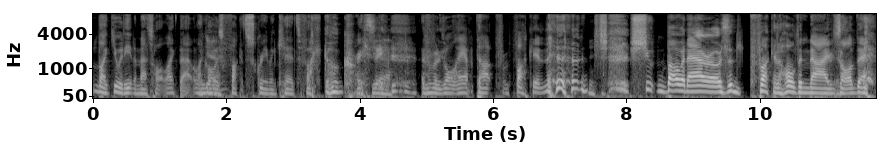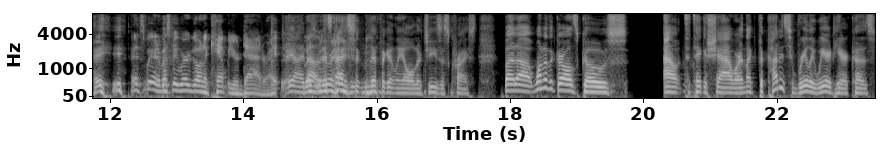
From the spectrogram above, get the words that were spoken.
like, you would eat in a mess hall like that. Like, all Yeah. these fucking screaming kids fucking going crazy. Yeah. Everybody's all amped up from fucking shooting bow and arrows and fucking holding knives all day. It's weird. It must be weird going to camp with your dad, right? Yeah, I know. This guy's significantly older. Jesus Christ. But uh, one of the girls goes out to take a shower, and like the cut is really weird here because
